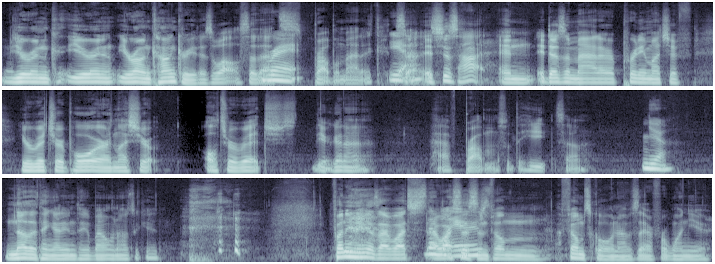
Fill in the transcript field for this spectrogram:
you're in you're in you're on concrete as well, so that's Right. problematic. Yeah. So it's just hot, and it doesn't matter pretty much if you're rich or poor, unless you're ultra rich, you're gonna have problems with the heat. So Yeah. another thing I didn't think about when I was a kid. Funny thing is, I watched I The watched this in film film school when I was there for one year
